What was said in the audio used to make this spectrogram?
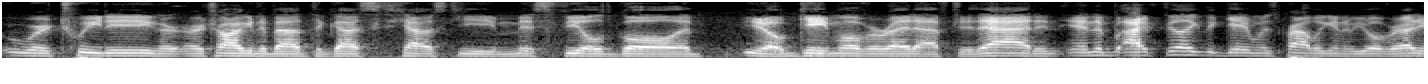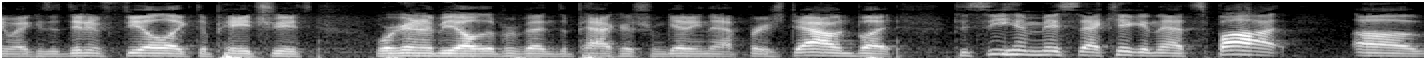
were tweeting or, or, talking about the Gostkowski missed field goal and you know game over right after that, and, and I feel like the game was probably going to be over anyway because it didn't feel like the Patriots were going to be able to prevent the Packers from getting that first down. But to see him miss that kick in that spot. Uh,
